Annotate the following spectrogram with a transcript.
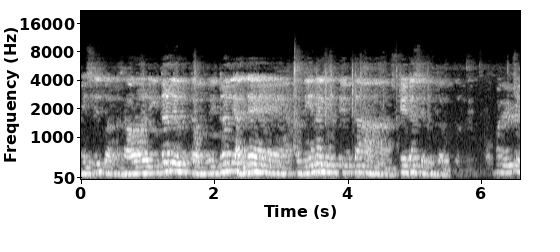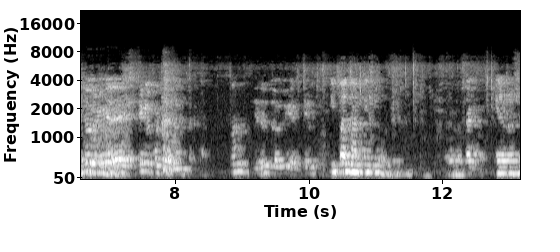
ಮೆಸೇಜ್ ಬರಲ್ಲ ಸರ್ ಅವ್ರ ಇದರಲ್ಲಿ ಇರುತ್ತೆ ಅವ್ರದ್ದು ಇದರಲ್ಲಿ ಅಲ್ಲೇ ಅದು ಏನಾಗಿರುತ್ತೆ ಅಂತ ಸ್ಟೇಟಸ್ ಇರುತ್ತೆ ಅವ್ರದ್ದು ಇಪ್ಪತ್ನಾಲ್ಕು ತಿಂಗಳು ಎರಡು ವರ್ಷ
